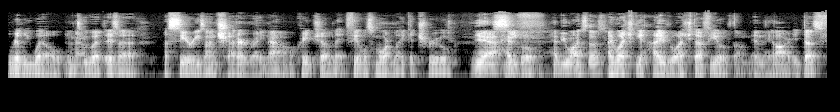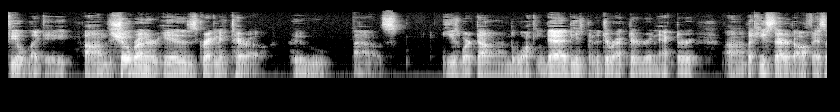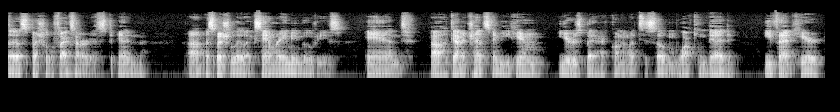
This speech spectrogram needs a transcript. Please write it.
really well into it. There's a a series on Shudder right now, Creep Show, that feels more like a true Yeah. sequel. Have, have you watched those? I watched yeah, I've watched a few of them, and they are. It does feel like a. Um, the showrunner is Greg Nicotero, who uh, he's worked on The Walking Dead. He's been a director and actor, uh, but he started off as a special effects artist in, uh, especially like Sam Raimi movies, and uh, got a chance to meet him years back when I went to some Walking Dead event here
